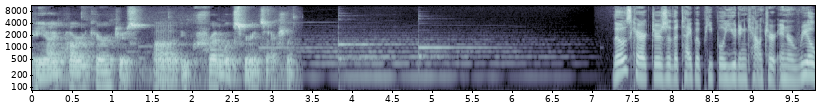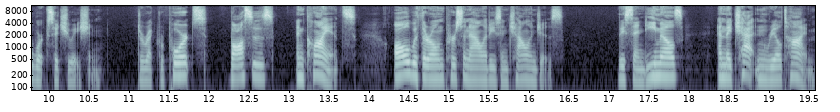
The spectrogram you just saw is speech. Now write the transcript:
AI powered characters. Uh, incredible experience, actually. Those characters are the type of people you'd encounter in a real work situation direct reports, bosses, and clients, all with their own personalities and challenges. They send emails and they chat in real time.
